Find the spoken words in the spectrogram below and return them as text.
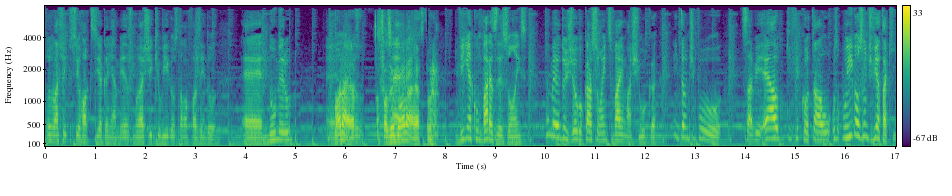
eu achei que o Seahawks ia ganhar mesmo. Eu achei que o Eagles estava fazendo é, número. É, Hora extra. Tá fazendo É. hora extra. vinha com várias lesões. No meio do jogo, o Carson Wentz vai e machuca. Então, tipo, sabe, é algo que ficou tal. O, o Eagles não devia estar aqui.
